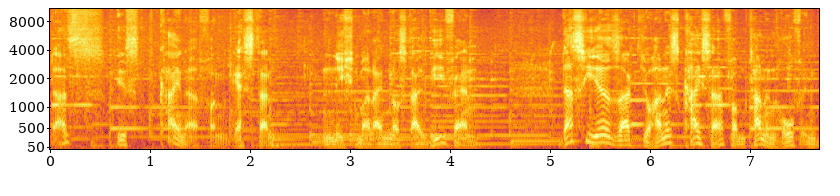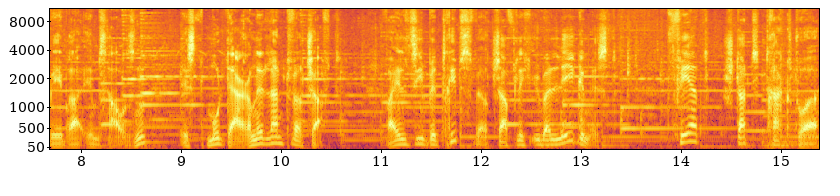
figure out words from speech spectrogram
Das ist keiner von gestern. Nicht mal ein Nostalgie-Fan. Das hier, sagt Johannes Kaiser vom Tannenhof in Bebra-Imshausen, ist moderne Landwirtschaft, weil sie betriebswirtschaftlich überlegen ist. Pferd statt Traktor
